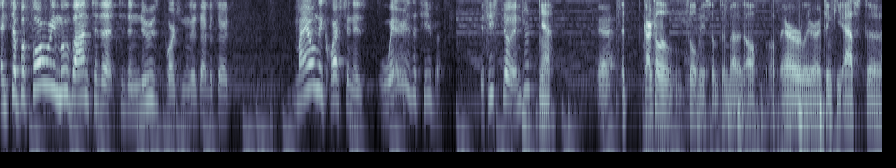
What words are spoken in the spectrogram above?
And so before we move on to the to the news portion of this episode, my only question is, where is Atiba? Is he still injured? Yeah. Yeah. It, Kartal told me something about it off off air earlier. I think he asked uh,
